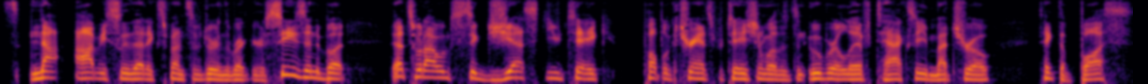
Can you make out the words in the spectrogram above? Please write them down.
It's not obviously that expensive during the regular season, but that's what I would suggest you take public transportation, whether it's an Uber, Lyft, taxi, Metro, take the bus.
